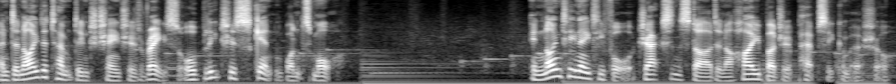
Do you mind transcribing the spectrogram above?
and denied attempting to change his race or bleach his skin once more. In 1984, Jackson starred in a high budget Pepsi commercial,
